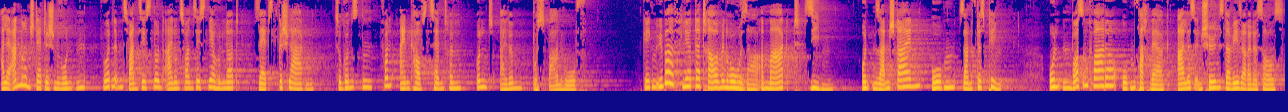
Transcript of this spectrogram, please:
Alle anderen städtischen Wunden wurden im 20. und 21. Jahrhundert selbst geschlagen, zugunsten von Einkaufszentren und einem Busbahnhof. Gegenüber fliert der Traum in Rosa am Markt 7. Unten Sandstein, oben sanftes Pink. Unten Bossenquader, oben Fachwerk, alles in schönster Weserrenaissance.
